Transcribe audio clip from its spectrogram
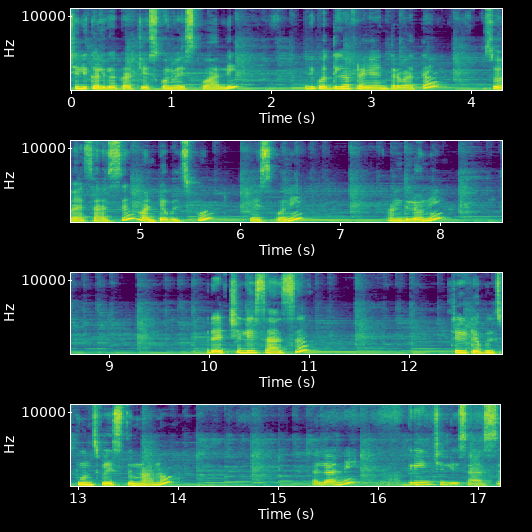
చిలికలుగా కట్ చేసుకొని వేసుకోవాలి. ఇది కొద్దిగా ఫ్రై అయిన తర్వాత సోయా సాస్ వన్ టేబుల్ స్పూన్ వేసుకొని అందులోని red chilli sauce three tablespoons వేస్తున్నాను. అలానే green chilli sauce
